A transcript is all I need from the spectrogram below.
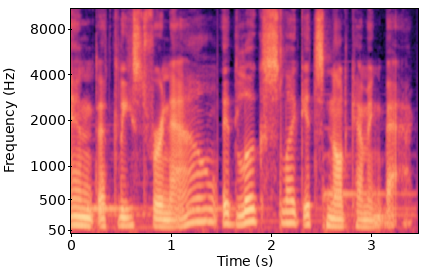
And at least for now, it looks like it's not coming back.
